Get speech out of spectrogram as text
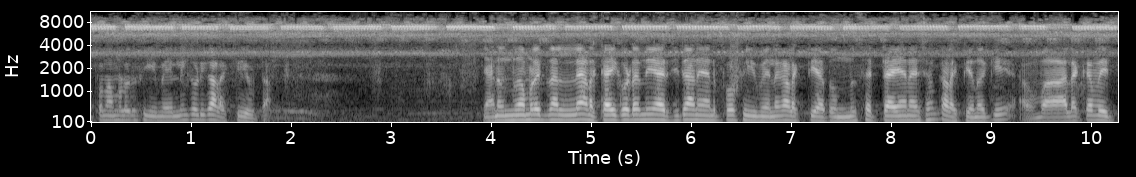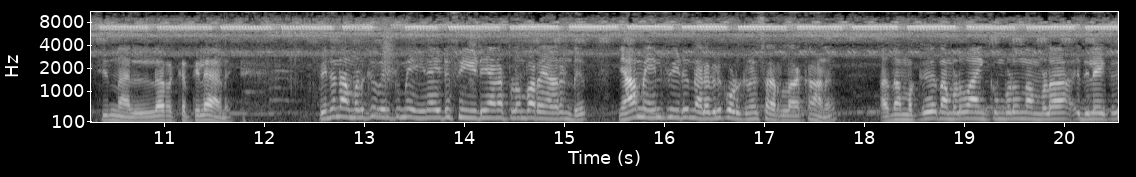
ഒപ്പം നമ്മളൊരു ഫീമെയിലിനെ കൂടി കളക്ട് ചെയ്യും കേട്ടോ. ഞാനൊന്ന് നമ്മൾ നല്ല ഇണക്കായിക്കോട്ടെ എന്ന് വിചാരിച്ചിട്ടാണ് ഞാനിപ്പോൾ ഫീമെയിലിനെ കളക്ട് ചെയ്യാത്തത് ഒന്ന് സെറ്റ് ആയതിനു ശേഷം കളക്ട് ചെയ്യാൻ നോക്കി വാലൊക്കെ വെച്ച് നല്ല ഉറക്കത്തിലാണ്. പിന്നെ നമ്മൾക്ക് ഇവർക്ക് മെയിനായിട്ട് ഫീഡ് ഞാൻ എപ്പോഴും പറയാറുണ്ട്. ഞാൻ മെയിൻ ഫീഡ് നിലവിൽ കൊടുക്കുന്നത് സെർലാക്കാണ് അത് നമുക്ക് നമ്മൾ വാങ്ങിക്കുമ്പോഴും നമ്മൾ ഇതിലേക്ക്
